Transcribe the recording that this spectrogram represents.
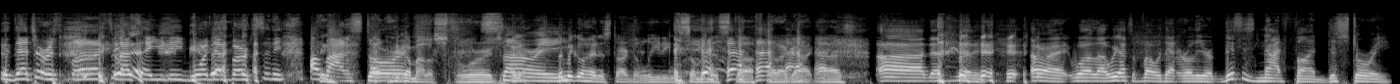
Is that your response when I say you need more diversity? I'm out of storage. I think I'm out of storage. I Sorry. let me go ahead and start deleting some of this stuff that I got, guys. Uh, that's funny. All right. Well, uh, we had some fun with that earlier. This is not fun. This story.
